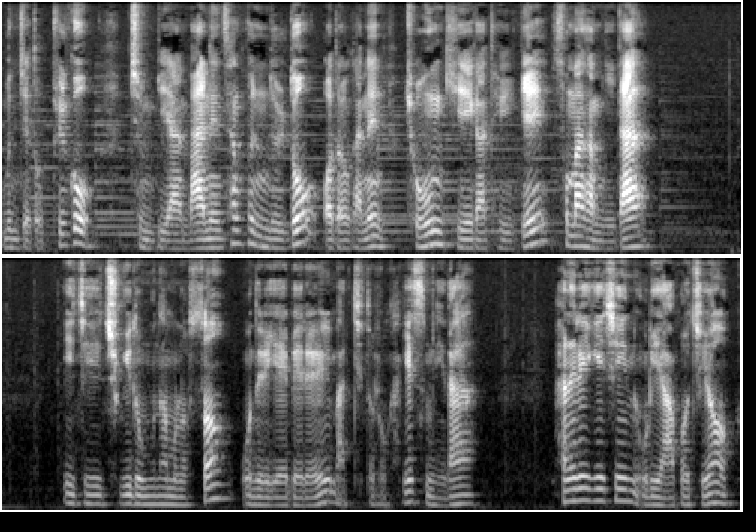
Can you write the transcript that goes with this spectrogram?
문제도 풀고 준비한 많은 상품들도 얻어가는 좋은 기회가 되길 소망합니다. 이제 주기도문함으로써 오늘의 예배를 마치도록 하겠습니다. 하늘에 계신 우리 아버지여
